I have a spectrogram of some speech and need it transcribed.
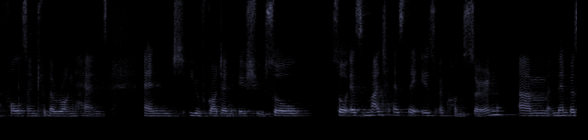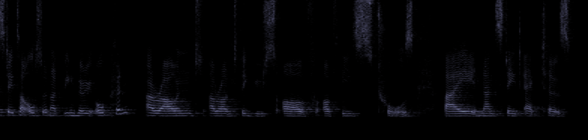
falls into the wrong hands and you've got an issue. So, so as much as there is a concern, um, member states are also not being very open around, around the use of, of these tools by non-state actors,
